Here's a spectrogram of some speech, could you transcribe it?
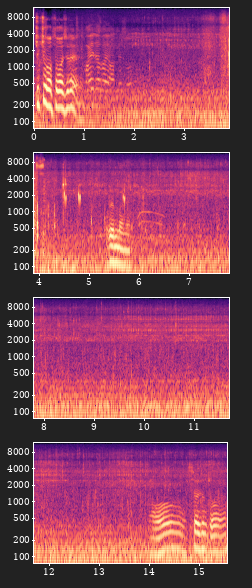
쭉쭉 앞서가시네 많이 잡아요 앞에서. 오랜만에 오 시야 좀 좋아요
